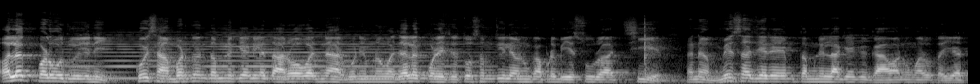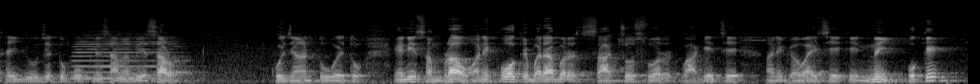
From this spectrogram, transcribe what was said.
અલગ પડવો જોઈએ નહીં. કોઈ સાંભળતો ને તમને કહે એટલે તારો અવાજ ને હાર્મોનિયમનો અવાજ અલગ પડે છે, તો સમજી લેવાનું કે આપણે બેસુરા છીએ. અને હંમેશા જ્યારે એમ તમને લાગે કે ગાવાનું મારું તૈયાર થઈ ગયું છે, તો કોકની સામે બેસાડો. કોઈ જાણતું હોય તો. એની સંભળાવો અને કહો કે બરાબર સાચો સ્વર વાગે છે અને ગવાય છે કે નહીં, ઓકે?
